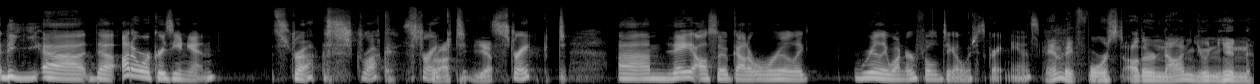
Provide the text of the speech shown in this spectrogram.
the uh, the auto workers union struck struck striked Struck, yep. striked. Um, they also got a really really wonderful deal, which is great news. And they forced other non-union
